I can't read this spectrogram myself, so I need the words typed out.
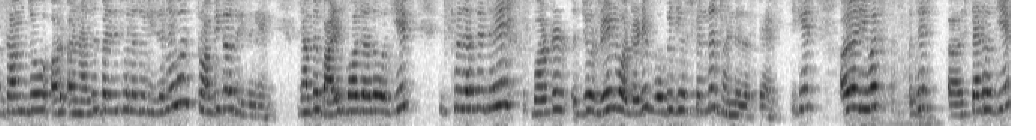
असम जो और अरुणाचल प्रदेश वाला जो रीजन है, वो ट्रॉपिकल रीजन है, जहाँ पे बारिश बहुत ज़्यादा होती है। इसकी वजह से जो है वाटर जो रेन वाटर है, वो भी जो उसके अंदर भरने लगता है, ठीक है? और रिवर जो स्प्रेड होती है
